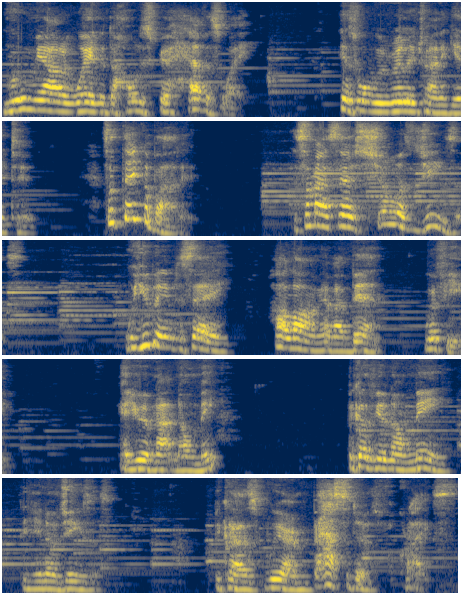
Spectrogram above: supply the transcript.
move me out of the way let the Holy Spirit have his way, is what we're really trying to get to. So think about it. If somebody says, show us Jesus, will you be able to say, how long have I been with you? And you have not known me? Because if you know me, then you know Jesus. Because we are ambassadors for Christ.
